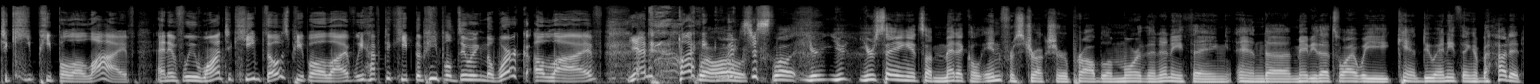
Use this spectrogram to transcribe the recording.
to keep people alive. And if we want to keep those people alive we have to keep the people doing the work alive. Yeah. and like Well, oh, just well, you're, you're you're saying it's a medical infrastructure problem more than anything, and uh, maybe that's why we can't do anything about it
